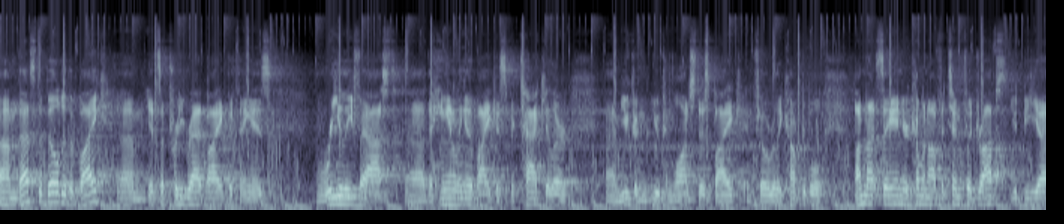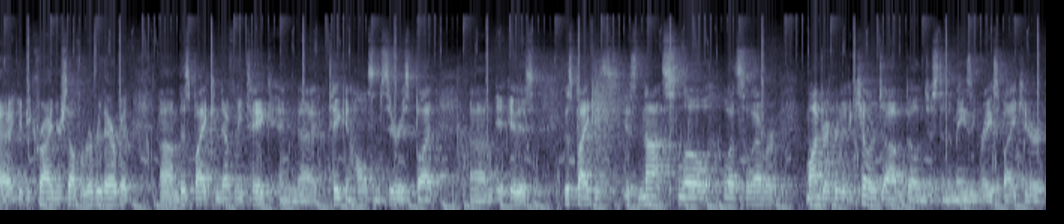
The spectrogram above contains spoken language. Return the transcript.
um, that's the build of the bike. Um, it's a pretty rad bike. The thing is, really fast. Uh, the handling of the bike is spectacular. Um, you can you can launch this bike and feel really comfortable. I'm not saying you're coming off a 10 foot drops. You'd be uh, you'd be crying yourself a river there, but um, this bike can definitely take and uh, take and haul some serious butt. Um, it, it is this bike is is not slow whatsoever. Mondraker did a killer job of building just an amazing race bike here.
